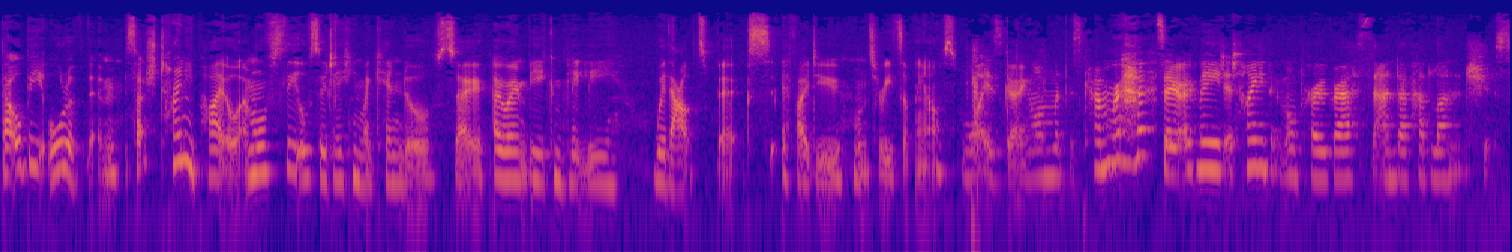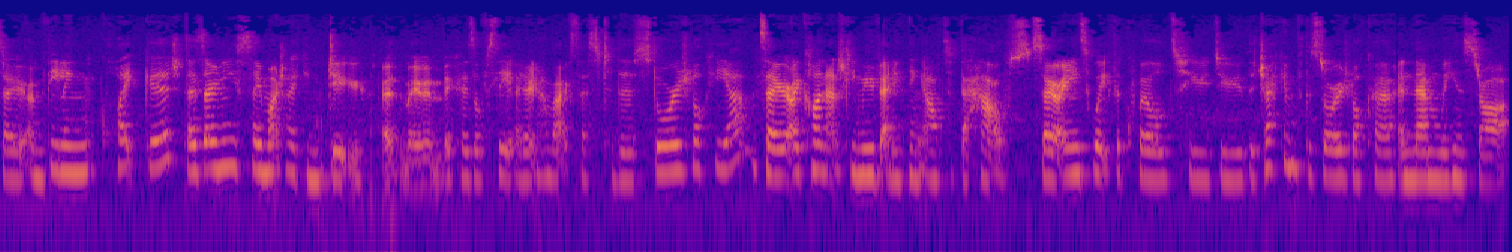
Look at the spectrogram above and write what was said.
that will be all of them. It's such a tiny pile. I'm obviously also taking my Kindle, so I won't be completely without books if I do want to read something else. What is going on with this camera? so I've made a tiny bit more progress and I've had lunch so I'm feeling quite good. There's only so much I can do at the moment because obviously I don't have access to the storage locker yet so I can't actually move anything out of the house so I need to wait for Quill to do the check-in for the storage locker and then we can start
